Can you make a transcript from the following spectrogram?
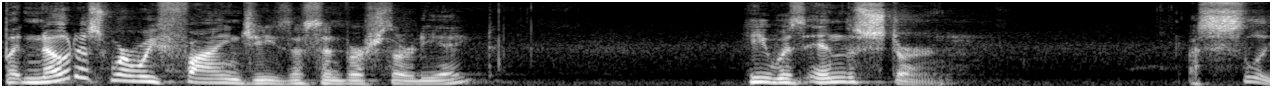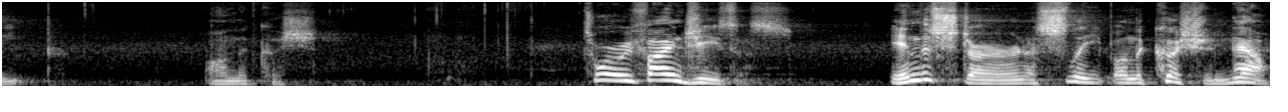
But notice where we find Jesus in verse 38. He was in the stern, asleep on the cushion. That's where we find Jesus, in the stern, asleep on the cushion. Now,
